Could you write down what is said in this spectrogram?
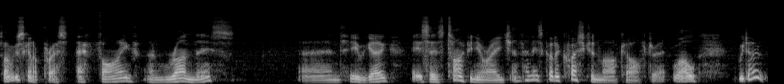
So I'm just going to press F5 and run this. And here we go. It says type in your age, and then it's got a question mark after it. Well, we don't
